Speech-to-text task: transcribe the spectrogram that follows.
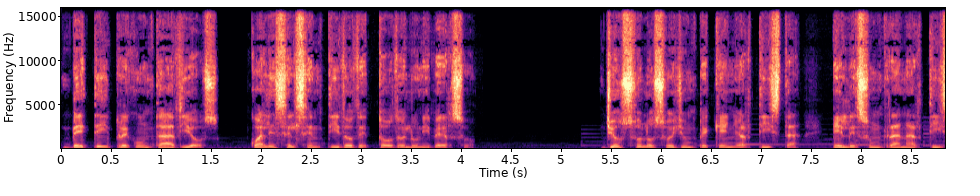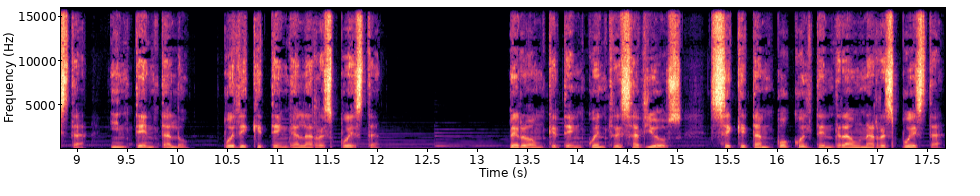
Vete y pregunta a Dios, ¿cuál es el sentido de todo el universo? Yo solo soy un pequeño artista, él es un gran artista, inténtalo, puede que tenga la respuesta. pero aunque te encuentres a Dios, sé que tampoco Él tendrá una respuesta,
